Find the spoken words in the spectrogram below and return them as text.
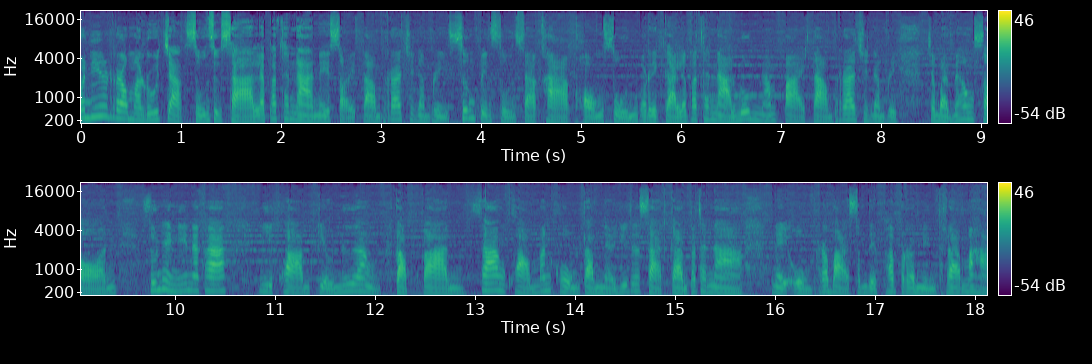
วันนี้เรามารู้จักศูนย์ศึกษาและพัฒนาในสอยตามพระราชดำริ ซึ่งเป็นศูนย์สาขาของศูนย์บริการและพัฒนาลุ่มน้ำปายตามพระราชดำริ จังหวัดแม่ฮ่องสอน ศูนย์แห่งนี้นะคะ มีความเกี่ยวเนื่องกับการสร้างความมั่นคงตามแนวยุทธศาสตร์การพัฒนา ในองค์พระบาทสมเด็จพระประมินทรมหา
